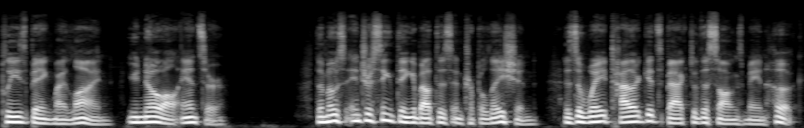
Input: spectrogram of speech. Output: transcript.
Please Bang My Line, You Know I'll Answer. The most interesting thing about this interpolation is the way Tyler gets back to the song's main hook.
